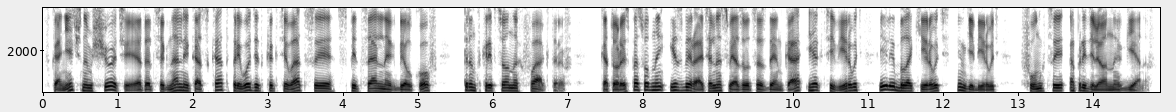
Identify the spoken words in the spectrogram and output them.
В конечном счете этот сигнальный каскад приводит к активации специальных белков, транскрипционных факторов, которые способны избирательно связываться с ДНК и активировать или блокировать, ингибировать функции определенных генов.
